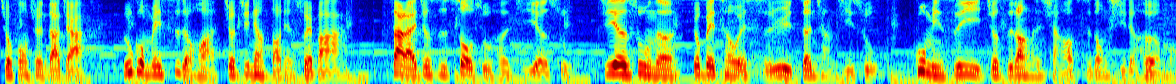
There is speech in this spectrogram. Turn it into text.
就奉劝大家，如果没事的话，就尽量早点睡吧。再来就是瘦素和饥饿素，饥饿素呢又被称为食欲增强激素，顾名思义就是让人想要吃东西的荷尔蒙。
